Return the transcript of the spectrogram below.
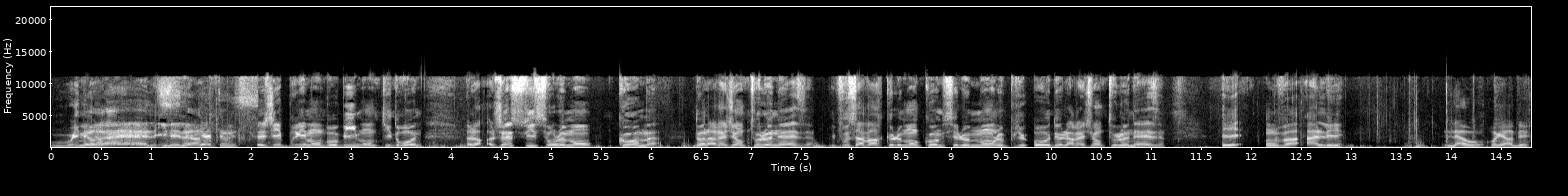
Winnerel. Il est là. Salut à tous. J'ai pris mon Bobby, mon petit drone. Alors, je suis sur le mont Côme, dans la région toulonnaise. Il faut savoir que le mont Côme, c'est le mont le plus haut de la région toulonnaise. Et on va aller là-haut. Regardez.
